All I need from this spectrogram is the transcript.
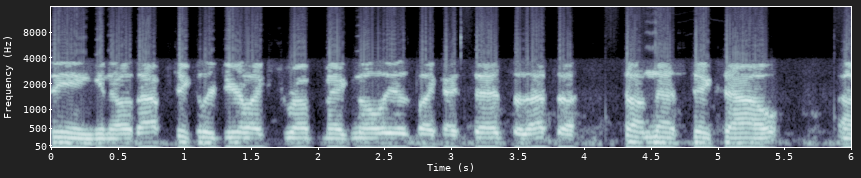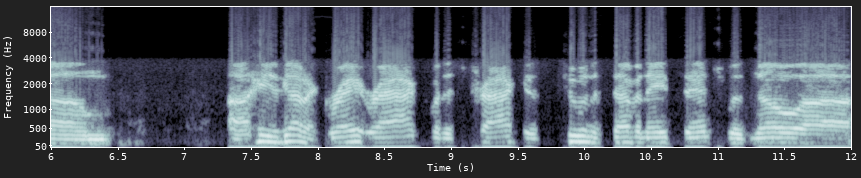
seeing. You know, that particular deer likes to rub magnolias, like I said, so that's a something that sticks out. Um, uh, he's got a great rack, but his track is two and a seven eighths inch with no uh,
